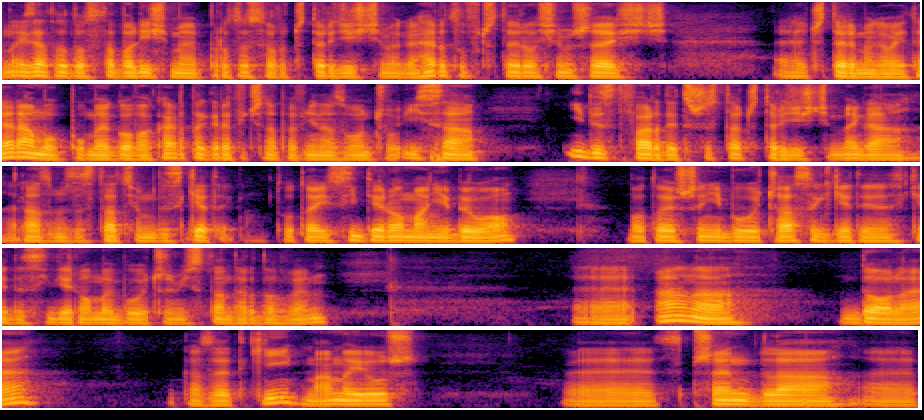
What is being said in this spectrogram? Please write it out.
No i za to dostawaliśmy procesor 40 MHz, 486, e, 4 MB RAMu, pół megowa karta graficzna pewnie na złączu ISA i dysk twardy 340 MB razem ze stacją dyskietek. Tutaj CD-ROMa nie było, bo to jeszcze nie były czasy, kiedy, kiedy CD-ROMy były czymś standardowym. E, A na dole gazetki mamy już e, sprzęt dla e,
